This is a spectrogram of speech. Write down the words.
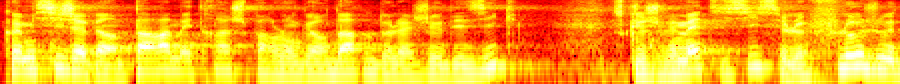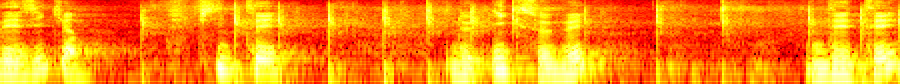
comme ici j'avais un paramétrage par longueur d'arc de la géodésique, ce que je vais mettre ici, c'est le flot géodésique, phi t de xv dt,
